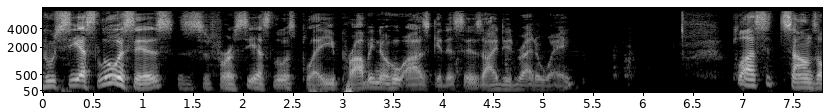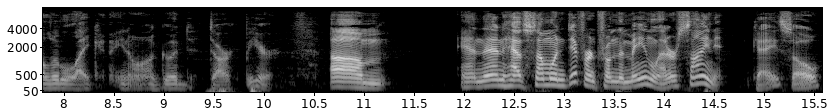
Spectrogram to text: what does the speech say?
who C.S. Lewis is, this is for a C.S. Lewis play, you probably know who Os Guinness is. I did right away. Plus, it sounds a little like, you know, a good dark beer. Um, and then have someone different from the main letter sign it. Okay, so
